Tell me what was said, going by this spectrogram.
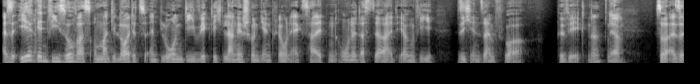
Also irgendwie ja. sowas, um mal die Leute zu entlohnen, die wirklich lange schon ihren Clone X halten, ohne dass der halt irgendwie sich in seinem Floor bewegt, ne? Ja. So, also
